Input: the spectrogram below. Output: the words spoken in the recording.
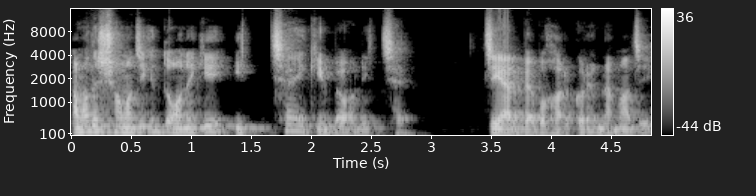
আমাদের সমাজে কিন্তু অনেকে ইচ্ছায় কিংবা অনিচ্ছায় চেয়ার ব্যবহার করে নামাজে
